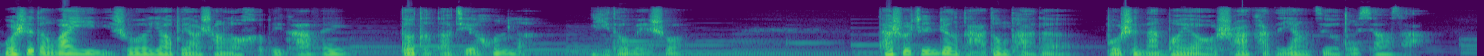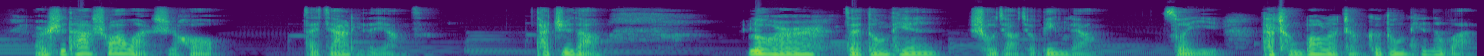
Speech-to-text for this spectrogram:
我是等万一你说要不要上楼喝杯咖啡，都等到结婚了，你都没说。”她说：“真正打动她的，不是男朋友刷卡的样子有多潇洒，而是他刷碗时候在家里的样子。他知道，洛儿在冬天手脚就冰凉，所以他承包了整个冬天的碗。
